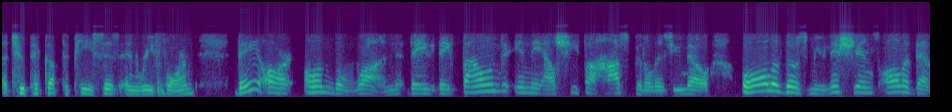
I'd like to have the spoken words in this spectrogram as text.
Uh, to pick up the pieces and reform. They are on the run. They they found in the Al Shifa hospital, as you know, all of those munitions, all of that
